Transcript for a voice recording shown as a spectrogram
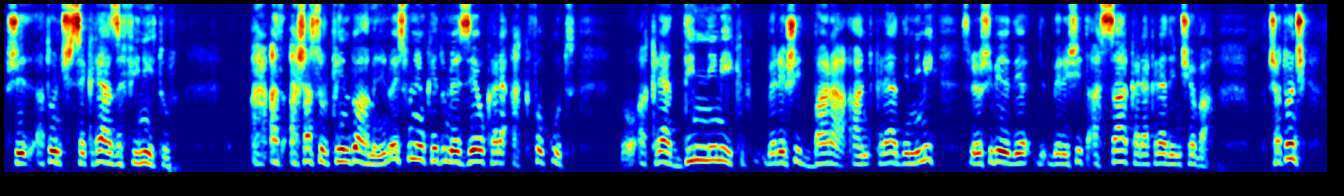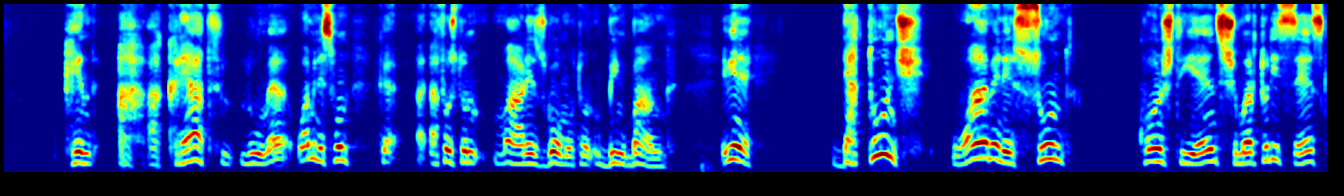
și atunci se creează finitul. A, a, așa surprind oamenii. Noi spunem că e Dumnezeu care a făcut a creat din nimic, Bereșit bara, a creat din nimic, spre deosebire de Bereșit Asa, care a creat din ceva. Și atunci, când a, a creat lumea, oamenii spun că a, a fost un mare zgomot, un bing bang. E bine, de atunci oamenii sunt conștienți și mărturisesc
